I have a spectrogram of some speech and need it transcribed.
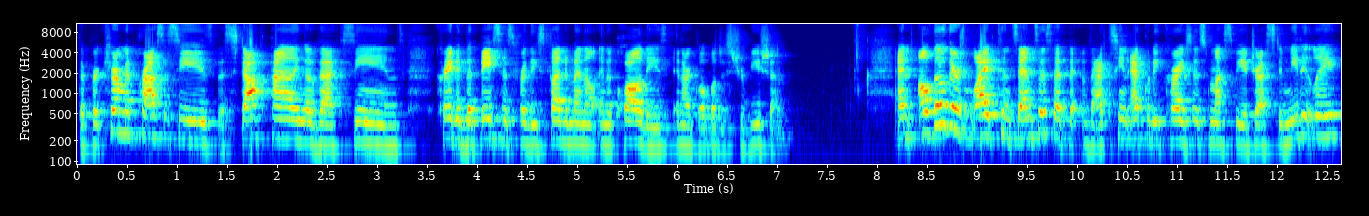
The procurement processes, the stockpiling of vaccines created the basis for these fundamental inequalities in our global distribution. And although there's wide consensus that the vaccine equity crisis must be addressed immediately,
